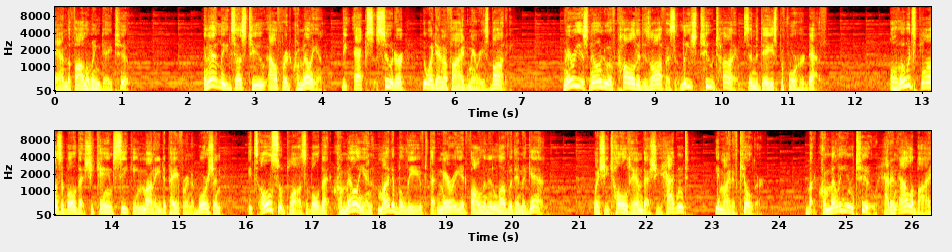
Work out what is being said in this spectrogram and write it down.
and the following day too. And that leads us to Alfred Crommelin, the ex-suitor who identified Mary's body. Mary is known to have called at his office at least two times in the days before her death. Although it's plausible that she came seeking money to pay for an abortion, it's also plausible that Crommelin might have believed that Mary had fallen in love with him again. When she told him that she hadn't, he might have killed her. But Crommelin, too, had an alibi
